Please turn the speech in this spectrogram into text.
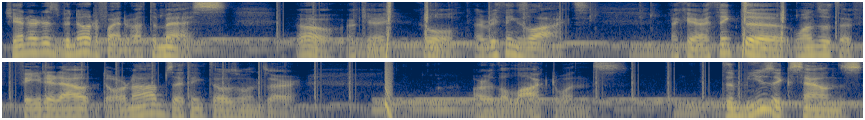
Janitor has been notified about the mess. Oh, okay, cool. Everything's locked. Okay, I think the ones with the faded out doorknobs, I think those ones are are the locked ones. The music sounds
